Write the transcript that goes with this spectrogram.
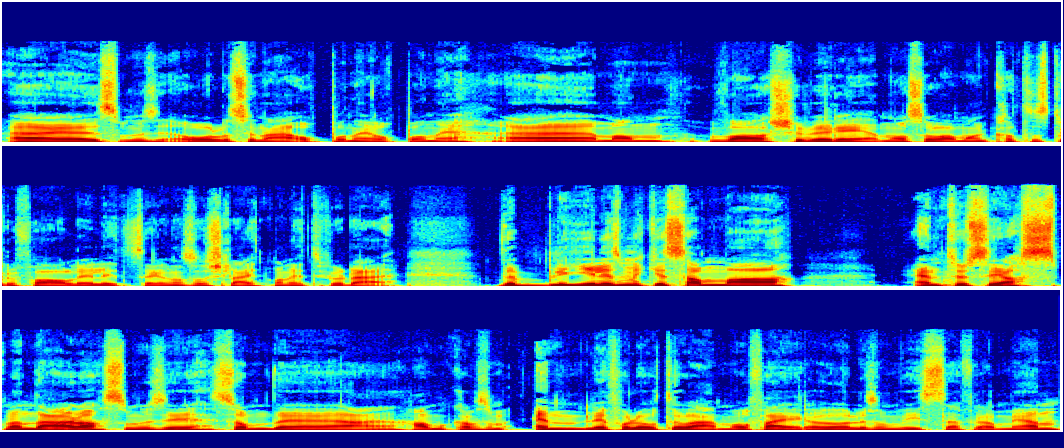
Eh, Ålesund er opp og ned, opp og ned. Eh, man var suverene, og så var man katastrofale i Eliteserien, og så sleit man litt i fjor. Det, det blir liksom ikke samme entusiasmen der, da, som du sier, som det HamKam som endelig får lov til å være med og feire og liksom vise seg fram igjen.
